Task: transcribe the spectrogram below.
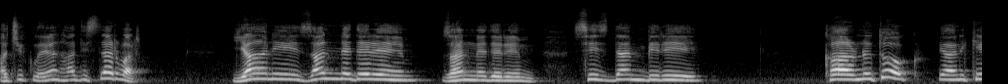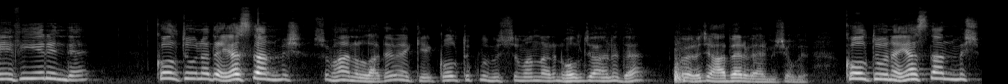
açıklayan hadisler var. Yani zannederim, zannederim sizden biri karnı tok yani keyfi yerinde koltuğuna da yaslanmış. Subhanallah demek ki koltuklu Müslümanların olacağını da böylece haber vermiş oluyor. Koltuğuna yaslanmış.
